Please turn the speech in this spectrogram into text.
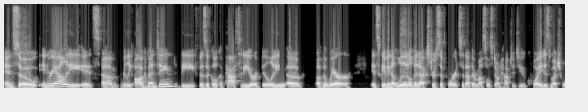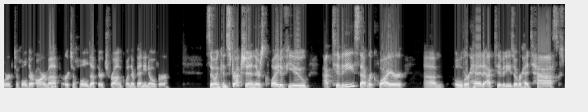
And so, in reality, it's um, really augmenting the physical capacity or ability of, of the wearer. It's giving a little bit extra support so that their muscles don't have to do quite as much work to hold their arm up or to hold up their trunk when they're bending over. So, in construction, there's quite a few activities that require um, overhead activities, overhead tasks,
